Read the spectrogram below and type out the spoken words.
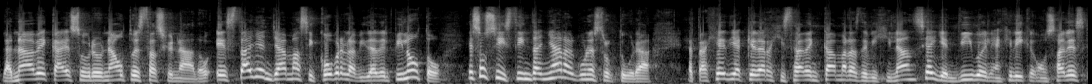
La nave cae sobre un auto estacionado, estalla en llamas y cobra la vida del piloto. Eso sí, sin dañar alguna estructura. La tragedia queda registrada en cámaras de vigilancia y en vivo. Eli Angélica González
